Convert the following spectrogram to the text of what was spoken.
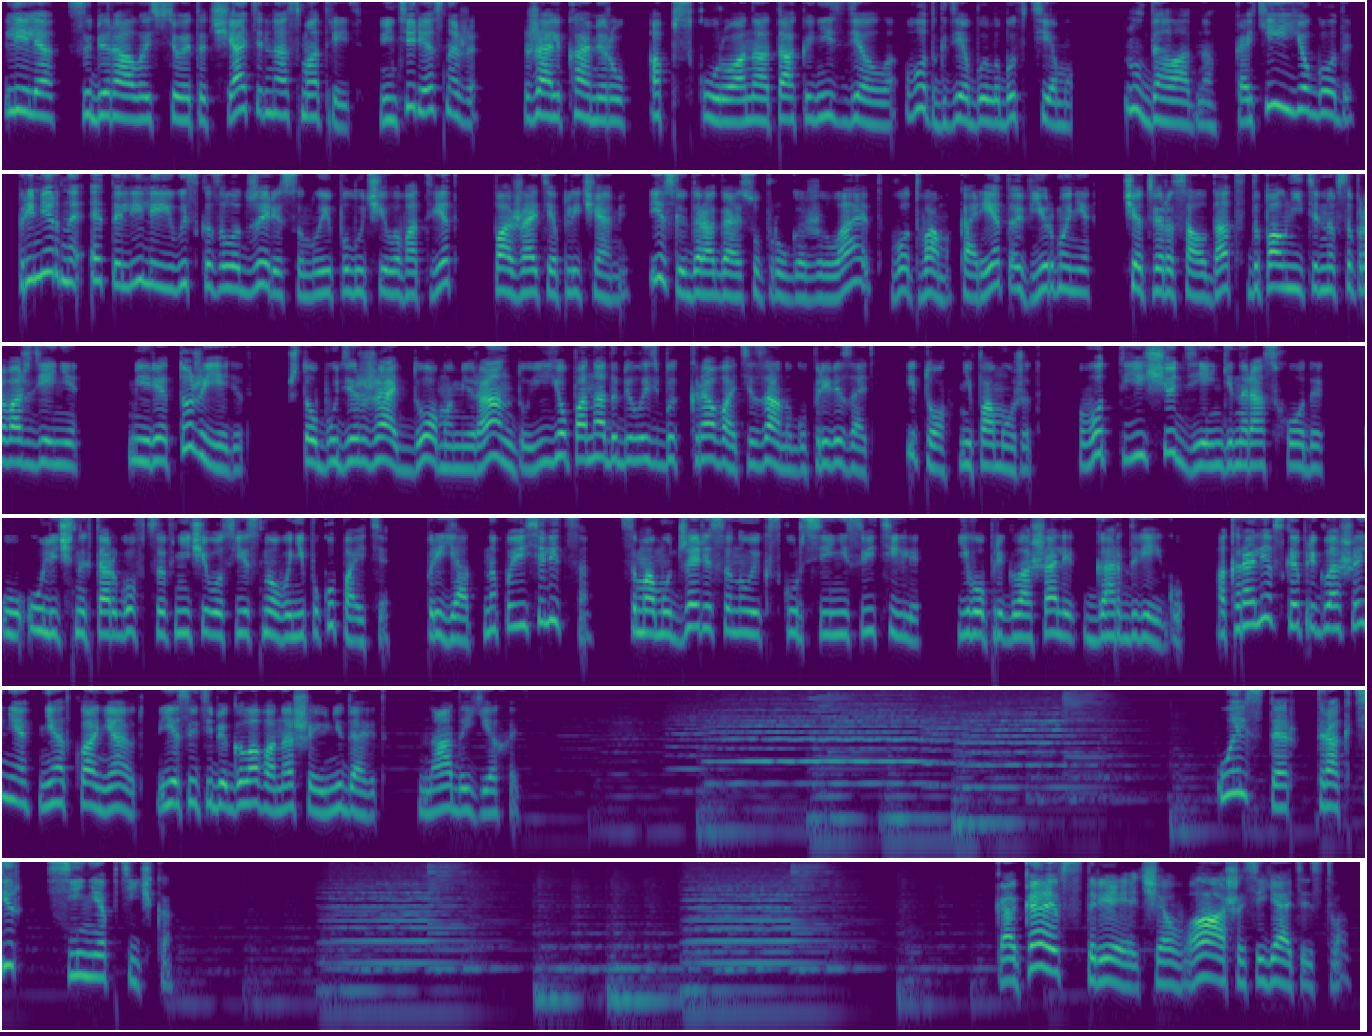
Лиля собиралась все это тщательно осмотреть. Интересно же. Жаль, камеру обскуру она так и не сделала. Вот где было бы в тему. Ну да ладно, какие ее годы? Примерно это Лилия и высказала Джеррисону и получила в ответ пожатие плечами. Если дорогая супруга желает, вот вам карета в Вирмане, четверо солдат дополнительно в сопровождении. Мире тоже едет. Чтобы удержать дома Миранду, ее понадобилось бы к кровати за ногу привязать. И то не поможет. Вот еще деньги на расходы. У уличных торговцев ничего съестного не покупайте. Приятно повеселиться. Самому Джеррисону экскурсии не светили. Его приглашали к Гардвейгу. А королевское приглашение не отклоняют, если тебе голова на шею не давит. Надо ехать. Уэльстер, трактир, синяя птичка. Какая встреча, ваше сиятельство!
